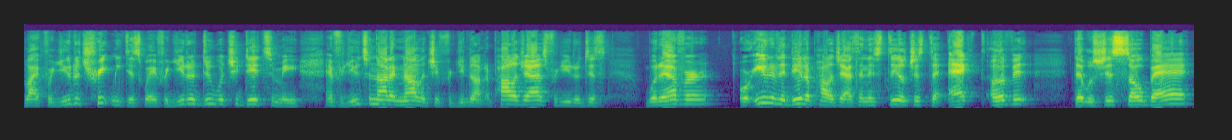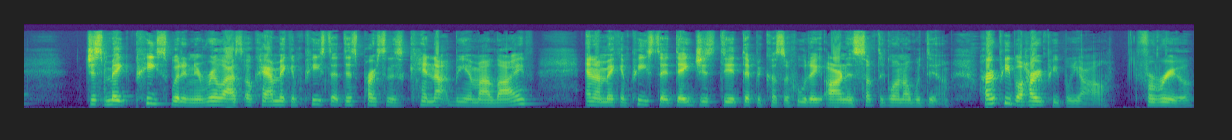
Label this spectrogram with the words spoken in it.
Like, for you to treat me this way, for you to do what you did to me, and for you to not acknowledge it, for you not apologize, for you to just whatever, or even if they did apologize and it's still just the act of it that was just so bad, just make peace with it and realize, okay, I'm making peace that this person is cannot be in my life and I'm making peace that they just did that because of who they are and there's something going on with them. Hurt people hurt people, y'all. For real.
